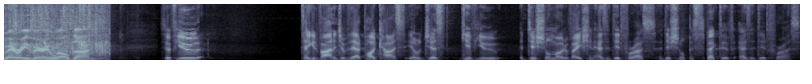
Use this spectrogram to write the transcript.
very, very well done. So if you take advantage of that podcast, it'll just give you additional motivation as it did for us, additional perspective as it did for us.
